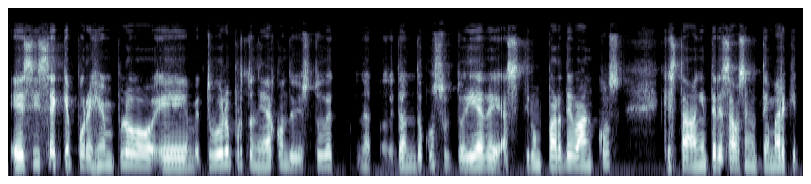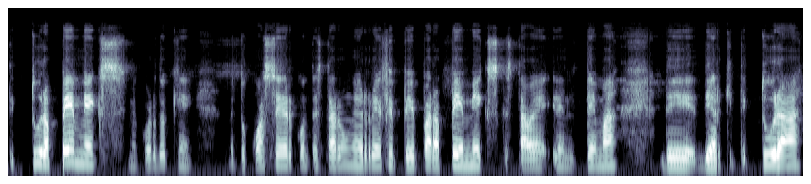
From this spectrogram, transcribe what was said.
Eh, sí sé que, por ejemplo, eh, tuve la oportunidad cuando yo estuve dando consultoría de asistir a un par de bancos que estaban interesados en el tema de arquitectura. Pemex, me acuerdo que me tocó hacer, contestar un RFP para Pemex que estaba en el tema de, arquitectura.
